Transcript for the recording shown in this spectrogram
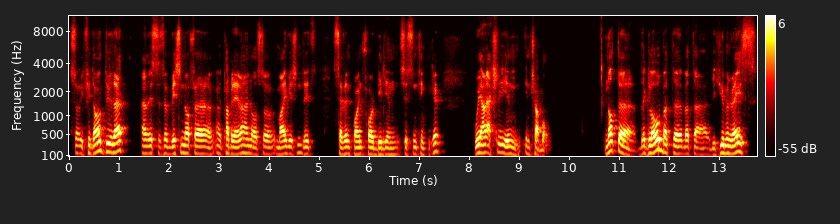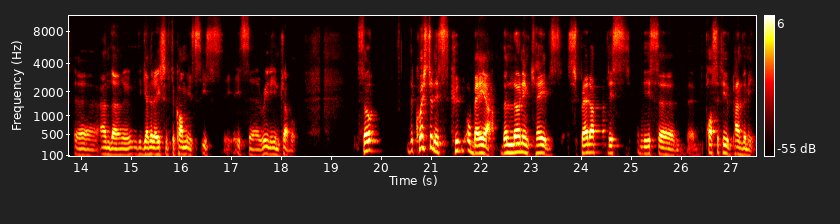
So if you don't do that, and this is a vision of uh, Cabrera and also my vision, it's 7.4 billion system thinker, we are actually in, in trouble. Not the, the globe, but the, but uh, the human race uh, and the generations to come is, is, is uh, really in trouble. So the question is, could Obeya, the learning caves, spread up this, this uh, positive pandemic?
